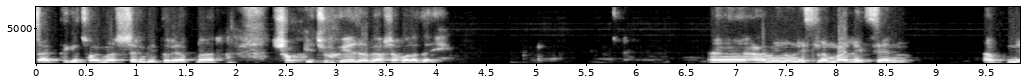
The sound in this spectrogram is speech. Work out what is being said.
চার থেকে ছয় মাসের ভিতরে আপনার সবকিছু হয়ে যাবে আশা করা যায়। আমিনুল ইসলাম ভাই লিখছেন, আপনি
